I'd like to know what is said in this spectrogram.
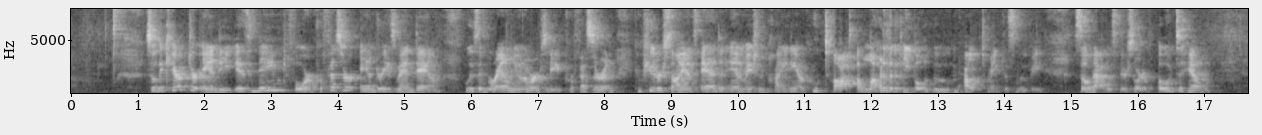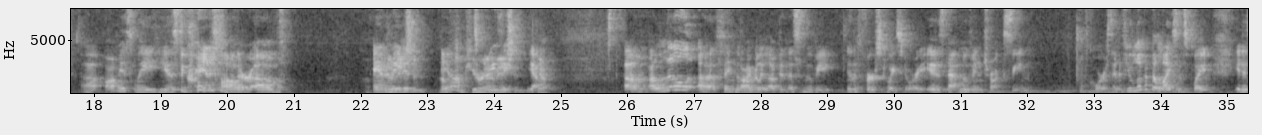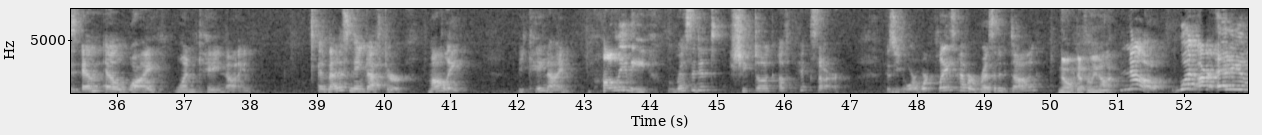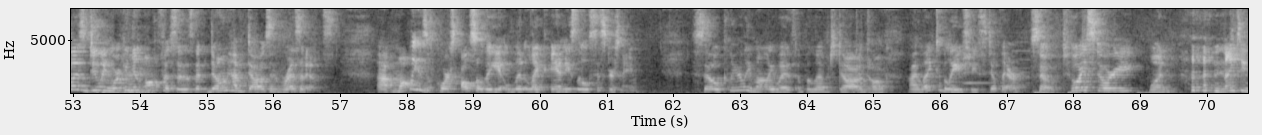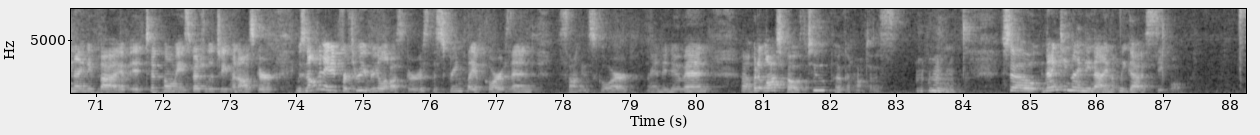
So the character Andy is named for Professor Andries Van Dam, who is a Brown University professor in computer science and an animation pioneer who taught a lot of the people who helped make this movie. So that was their sort of ode to him. Uh, obviously, he is the grandfather of animated Animation, of yeah, computer animation. Yeah. Yep. Um, a little uh, thing that I really loved in this movie, in the first Toy Story, is that moving truck scene, of course. And if you look at the license plate, it is MLY1K9. And that is named after Molly, the canine, Molly, the resident sheepdog of Pixar. Does your workplace have a resident dog? No, definitely not. No. What are any of us doing working in offices that don't have dogs in residence? Uh, Molly is, of course, also the like Andy's little sister's name. So clearly, Molly was a beloved dog. Good dog. I like to believe she's still there. So, Toy Story 1, 1995. It took home a Special Achievement Oscar. It was nominated for three real Oscars the screenplay, of course, and song and score, Randy Newman. Uh, but it lost both to Pocahontas. so, 1999, we got a sequel.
